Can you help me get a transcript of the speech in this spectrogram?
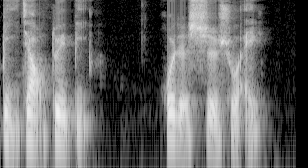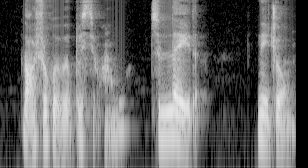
比较对比，或者是说，哎，老师会不会不喜欢我之类的那种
